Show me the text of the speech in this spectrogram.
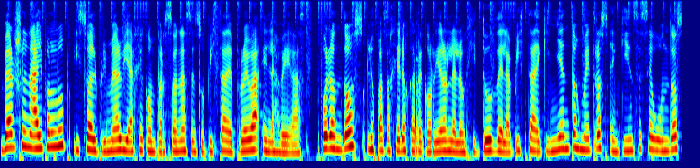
Version Hyperloop hizo el primer viaje con personas en su pista de prueba en Las Vegas. Fueron dos los pasajeros que recorrieron la longitud de la pista de 500 metros en 15 segundos,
